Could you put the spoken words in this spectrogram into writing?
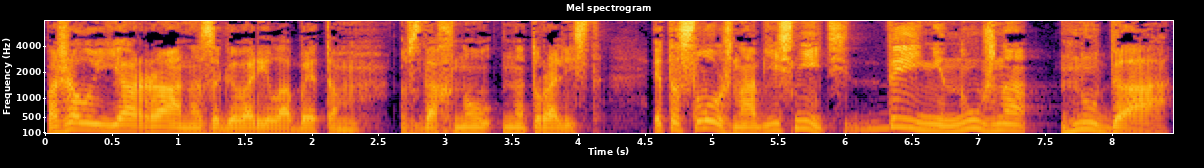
Пожалуй, я рано заговорил об этом вздохнул натуралист. Это сложно объяснить, да и не нужно. Ну да,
